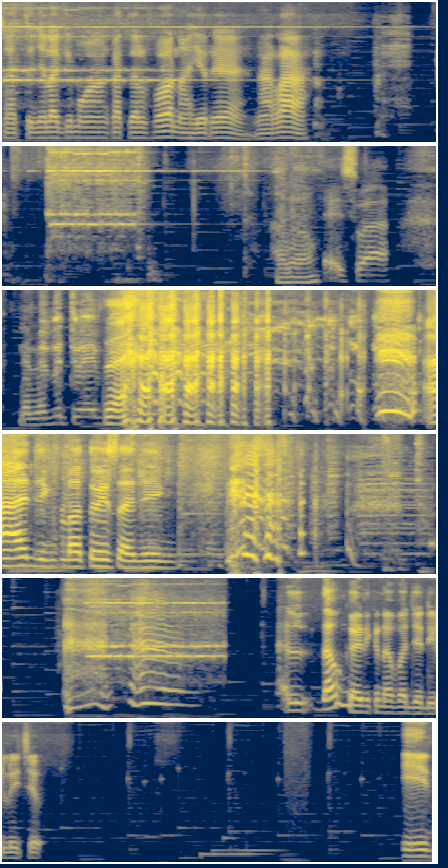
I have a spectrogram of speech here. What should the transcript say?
satunya lagi mau angkat telepon akhirnya ngalah. Halo. Eh, anjing plot twist anjing. El- tahu nggak ini kenapa jadi lucu? In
